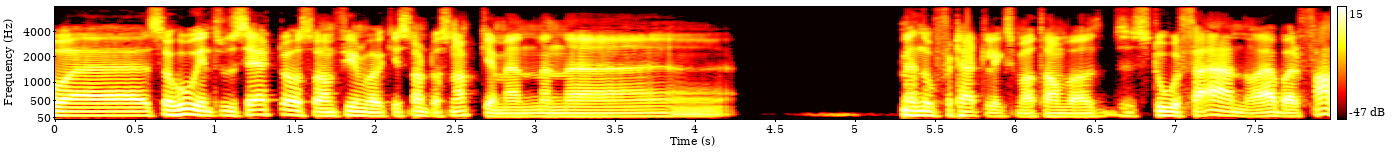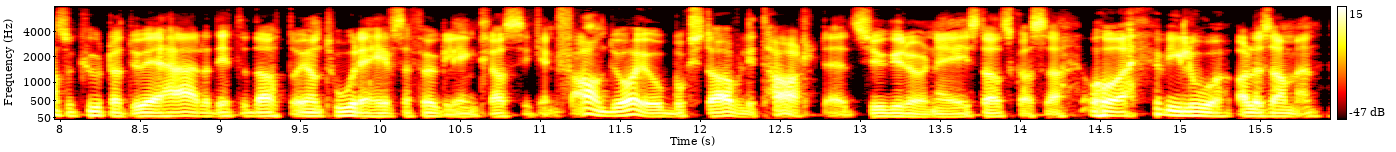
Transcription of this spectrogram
Og, eh, så hun introduserte oss, og han fyren var jo ikke i stand til å snakke, men, men uh, men hun fortalte liksom at han var stor fan, og jeg bare 'faen, så kult at du er her', og ditt og datt. Og Jan Tore heiv selvfølgelig inn klassikeren. 'Faen, du har jo bokstavelig talt et sugerør ned i statskassa'. Og vi lo alle sammen.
